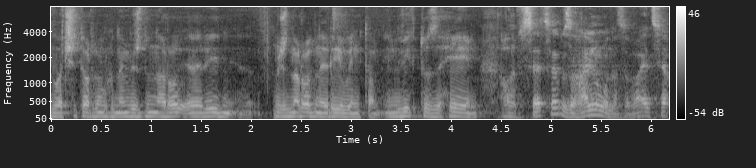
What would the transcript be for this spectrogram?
в 24-му році на міжнародний, міжнародний рівень, там Invictus Game, Але все це в загальному називається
